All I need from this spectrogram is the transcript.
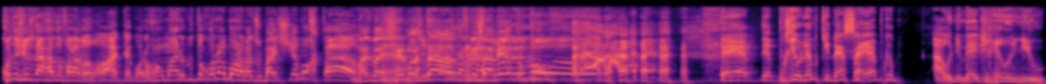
Quando às vezes o narrador falava, ó, até agora o Romário não tocou na bola, mas o baixinho é mortal. Mas baixinho é o mortal, cruzamento, gol. é, é, porque eu lembro que nessa época a Unimed reuniu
